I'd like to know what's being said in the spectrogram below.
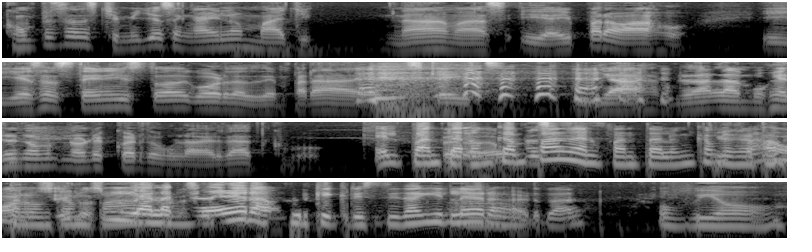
compres esas chemillas en Island Magic, nada más, y de ahí para abajo. Y esas tenis todas gordas de empanada, de skate. ya, ¿verdad? Las mujeres no, no recuerdo, la verdad, como... El pantalón hombres- campana, el pantalón campana. Ah, bueno, sí, campana. Y a la cadera, porque Cristina Aguilera, Ah. ¿verdad? Obvio.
